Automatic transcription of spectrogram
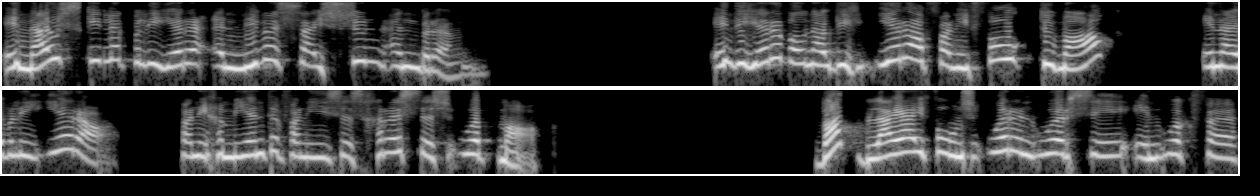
En nou skielik wil die Here 'n nuwe seisoen inbring. En die Here wil nou die era van die volk toemaak en hy wil die era van die gemeente van Jesus Christus oopmaak. Wat bly hy vir ons oor en oor sê en ook vir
